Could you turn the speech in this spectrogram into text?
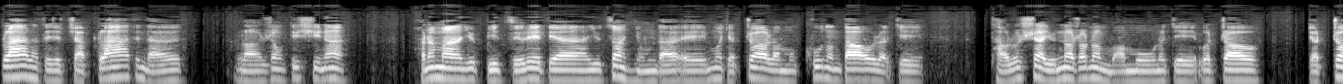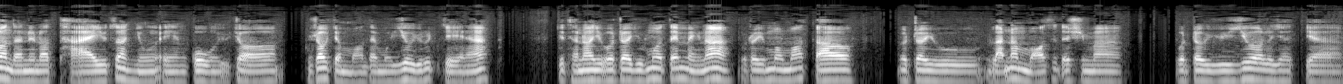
pla là tê chạp pla tên đã là rong tí xí na họ nói mà dù bị chữ đây thì, dù cho nhung đã ấy mua cho cho là một khu non tàu là chỉ thảo lúc sau dù nó rõ nó mỏ mù nó chỉ vật trâu cho cho đó nên là thái dù cho nhung ấy cô dù cho rau cho mòn tại một yêu dù lúc chỉ nè. Chỉ thằng nào dù vật trâu dù mua tên mình na vật trâu dù mua mỏ tàu vật trâu dù là nó mỏ sự để mà vật trâu dù yêu là giờ thì à,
